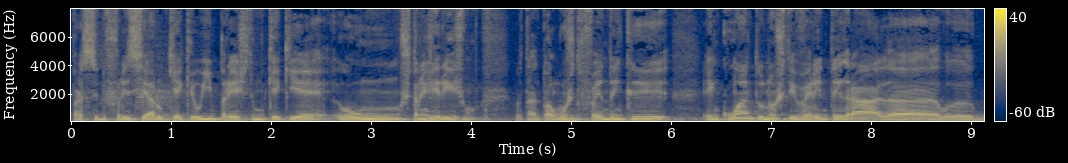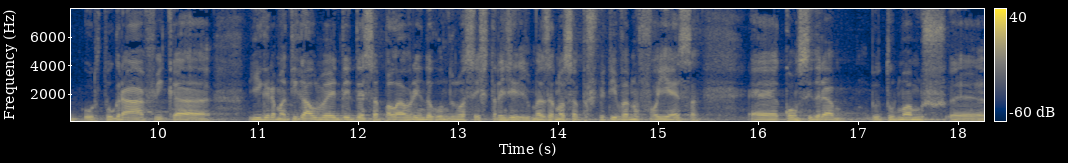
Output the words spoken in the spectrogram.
para se diferenciar o que é que é o empréstimo, o que é que é um estrangeirismo. Portanto, alguns defendem que enquanto não estiver integrada uh, ortográfica e gramaticalmente, então essa palavra ainda continua a ser estrangeirismo. Mas a nossa perspectiva não foi essa. É, consideramos, tomamos é,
